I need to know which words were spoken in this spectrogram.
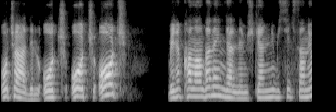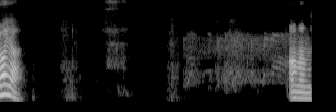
Oç Adil. Oç, oç, oç. Beni kanaldan engellemiş. Kendini bir sik sanıyor ya. Ananı.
